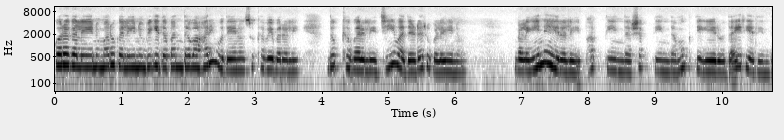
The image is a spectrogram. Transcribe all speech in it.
ಕೊರಗಲೇನು ಮರುಗಲೇನು ಬಿಗಿದ ಬಂಧವ ಹರಿವುದೇನು ಸುಖವೇ ಬರಲಿ, ದುಃಖ ಬರಲಿ, ಜೀವದೆಡರುಗಳೇನು? ಗಳೇನೇ ಇರಲಿ, ಭಕ್ತಿಯಿಂದ, ಶಕ್ತಿಯಿಂದ, ಮುಕ್ತಿಗೇರು, ಧೈರ್ಯದಿಂದ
